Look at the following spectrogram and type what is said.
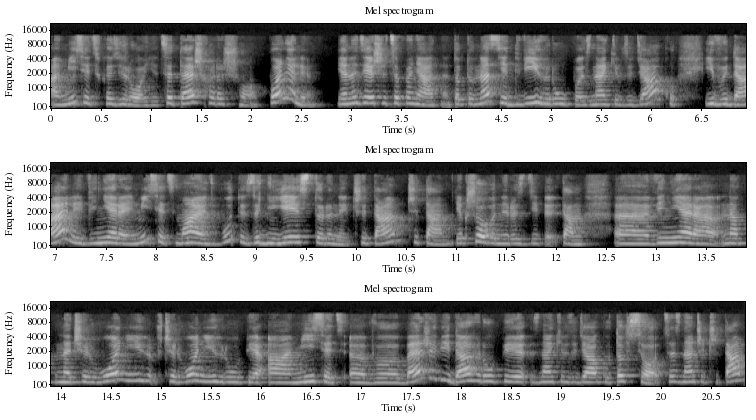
а місяць в Козірогі, це теж хорошо. Поняли? Я надію, що це понятно. Тобто, в нас є дві групи знаків зодіаку, і в ідеалі Венера і місяць мають бути з однієї сторони, чи там, чи там. Якщо вони розділяють там е, Венера на на червоній в червоній групі, а місяць е, в бежевій да, групі знаків зодіаку, то все. Це значить, що там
